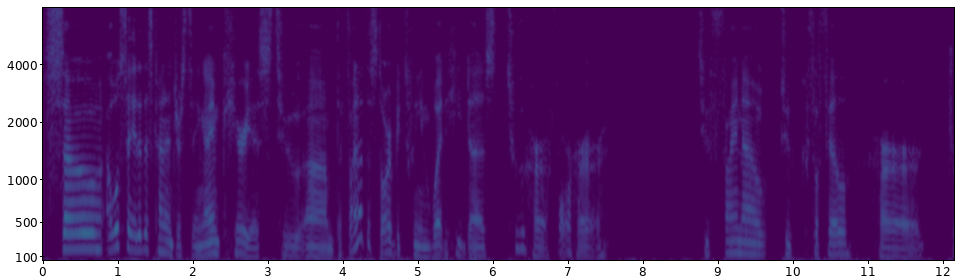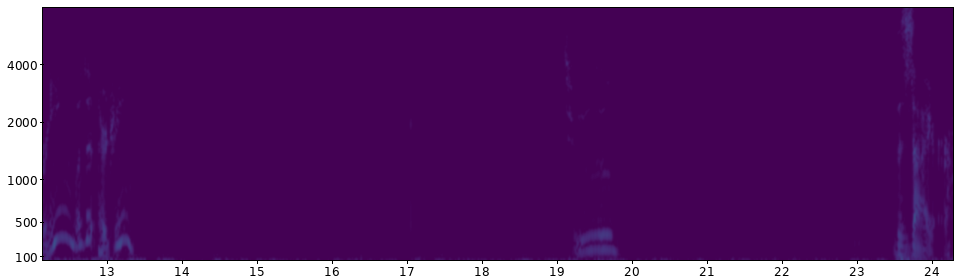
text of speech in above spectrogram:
So I will say that it's kind of interesting. I am curious to um, to find out the story between what he does to her for her, to find out to fulfill her dream. Was it her dream? To desire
